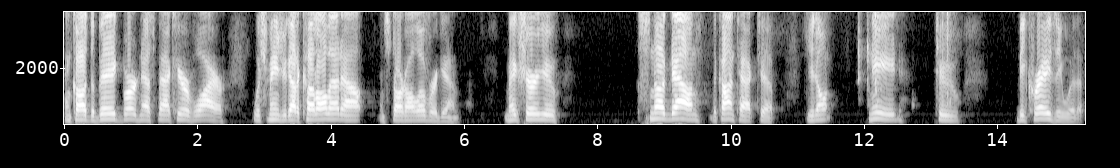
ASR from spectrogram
and caused a big bird nest back here of wire, which means you got to cut all that out and start all over again. Make sure you snug down the contact tip. You don't need to be crazy with it.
